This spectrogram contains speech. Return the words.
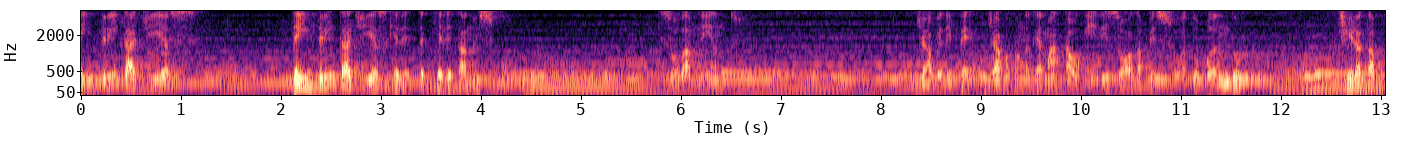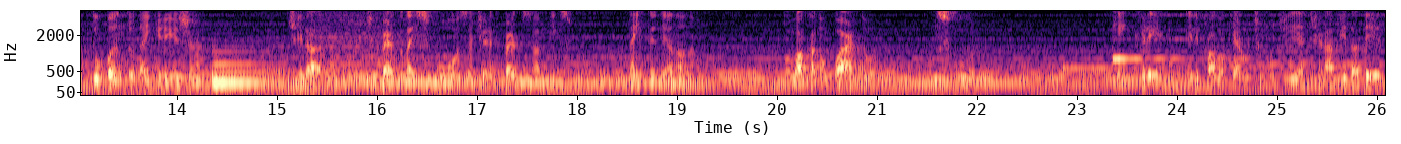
Tem 30 dias. Tem 30 dias que ele que ele está no escuro. Isolamento. O diabo ele pega. O diabo quando quer matar alguém ele isola a pessoa do bando. Tira da, do bando da igreja. Tira de perto da esposa. Tira de perto dos amigos. Tá entendendo ou não? Coloca no quarto escuro. Quem crê? Ele falou que era o último dia tirar a vida dele.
